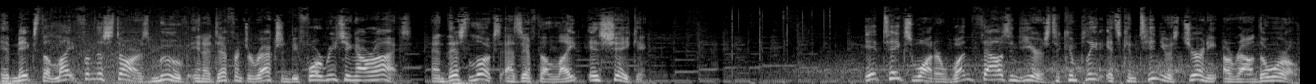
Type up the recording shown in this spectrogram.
It makes the light from the stars move in a different direction before reaching our eyes, and this looks as if the light is shaking. It takes water 1,000 years to complete its continuous journey around the world.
